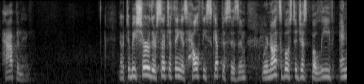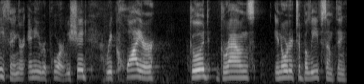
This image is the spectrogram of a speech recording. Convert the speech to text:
happening? Now, to be sure, there's such a thing as healthy skepticism. We're not supposed to just believe anything or any report. We should require good grounds in order to believe something.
